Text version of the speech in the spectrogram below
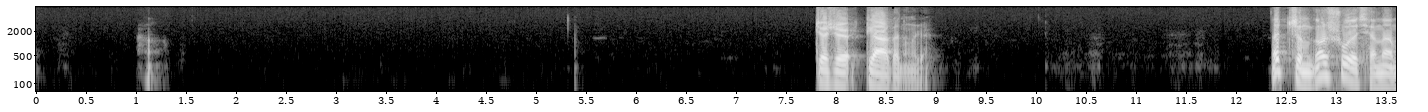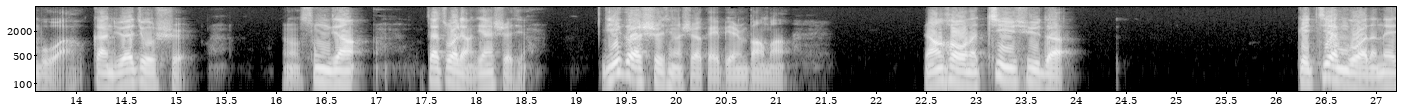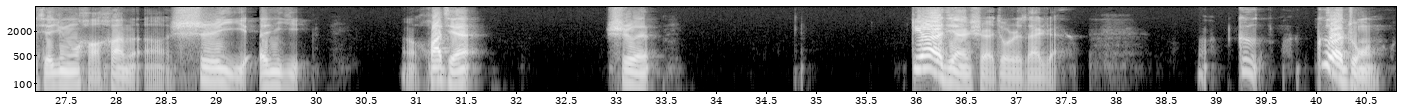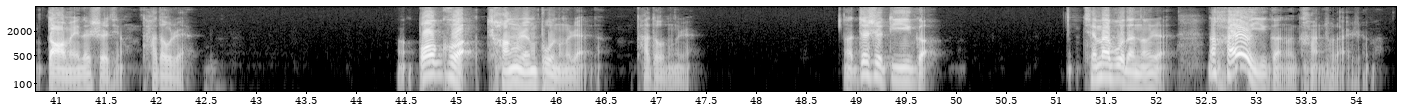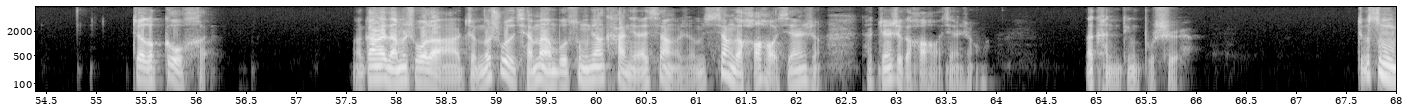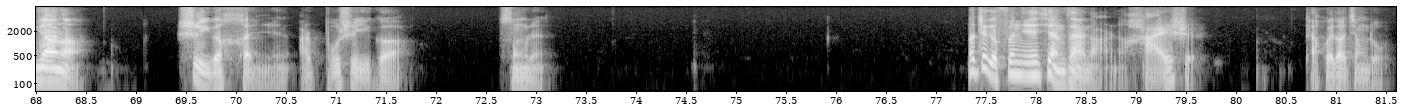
这是第二个能人。那整个书的前半部啊，感觉就是，嗯，宋江在做两件事情，一个事情是给别人帮忙，然后呢，继续的给见过的那些英勇好汉们啊施以恩义，啊，花钱施恩。第二件事就是在忍。各各种倒霉的事情，他都忍包括常人不能忍的，他都能忍啊。这是第一个前半部的能忍。那还有一个能看出来什么？叫做够狠啊，刚才咱们说了啊，整个书的前半部，宋江看起来像个什么？像个好好先生。他真是个好好先生吗？那肯定不是。这个宋江啊，是一个狠人，而不是一个怂人。那这个分界线在哪儿呢？还是再回到江州？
